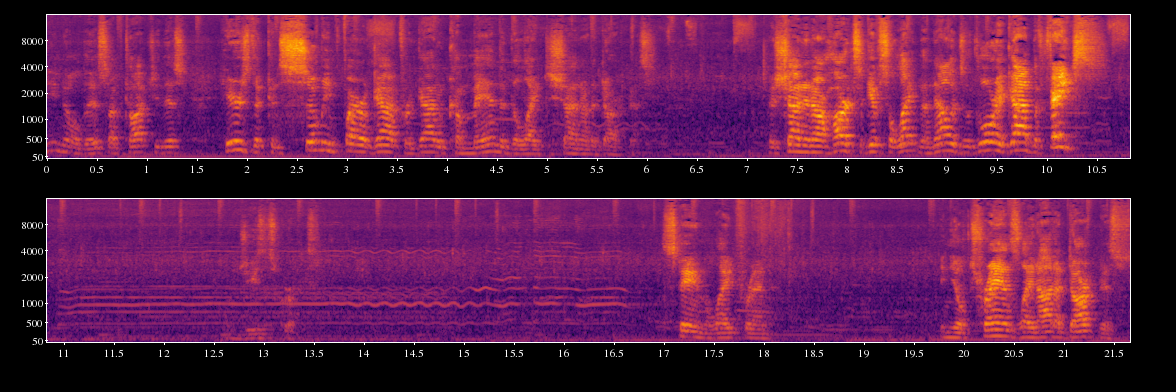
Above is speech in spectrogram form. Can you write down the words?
You know this, I've taught you this. Here's the consuming fire of God for God who commanded the light to shine out of darkness. To shine in our hearts to give us the light and the knowledge of the glory of God in the face of Jesus Christ. Stay in the light, friend. And you'll translate out of darkness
